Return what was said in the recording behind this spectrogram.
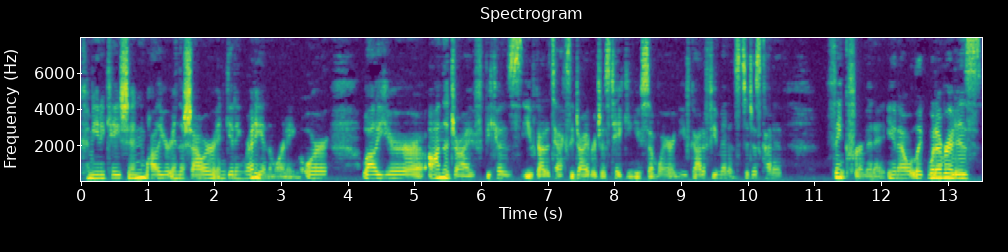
communication while you're in the shower and getting ready in the morning or while you're on the drive because you've got a taxi driver just taking you somewhere and you've got a few minutes to just kind of think for a minute you know? Like whatever it is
